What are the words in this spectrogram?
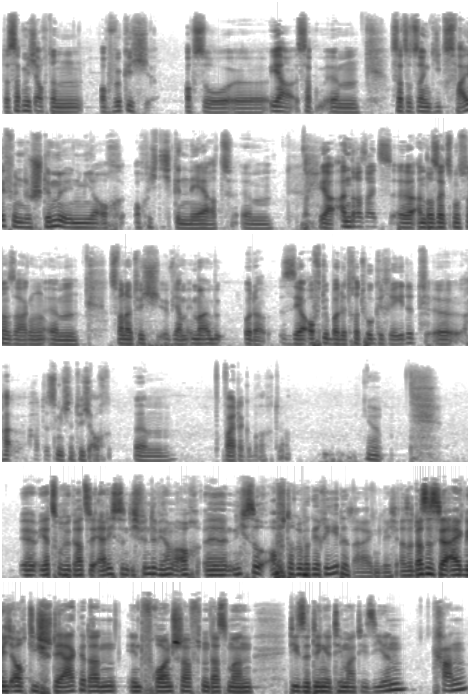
das hat mich auch dann auch wirklich auch so, äh, ja, es hat, ähm, es hat sozusagen die zweifelnde Stimme in mir auch, auch richtig genährt. Ja, andererseits, äh, andererseits muss man sagen, ähm, es war natürlich, wir haben immer oder sehr oft über Literatur geredet, äh, hat, hat es mich natürlich auch ähm, weitergebracht. Ja. Äh, Jetzt, wo wir gerade so ehrlich sind, ich finde, wir haben auch äh, nicht so oft darüber geredet eigentlich. Also das ist ja eigentlich auch die Stärke dann in Freundschaften, dass man diese Dinge thematisieren kann.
